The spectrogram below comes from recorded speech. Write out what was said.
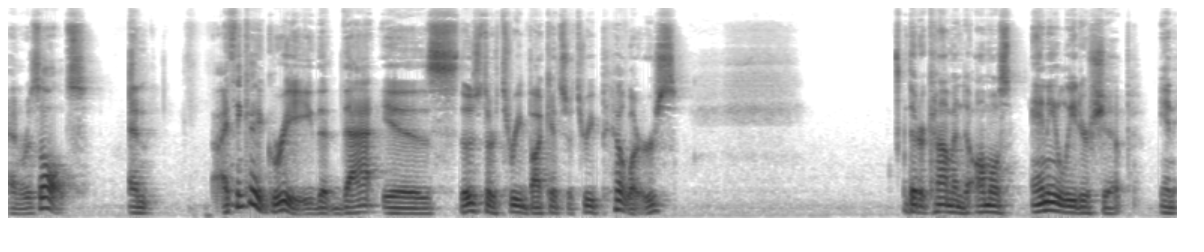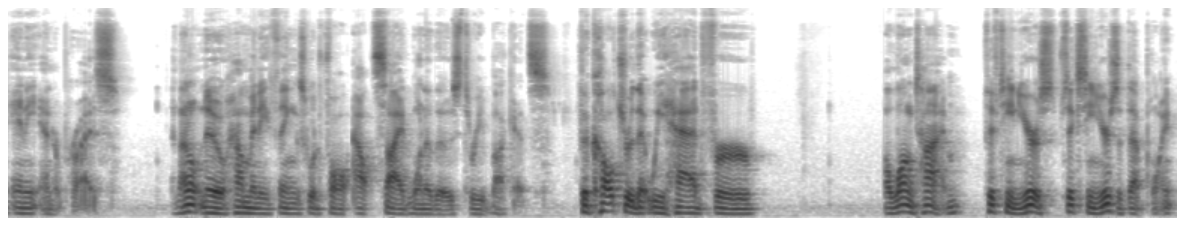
and results. And I think I agree that that is, those are three buckets or three pillars that are common to almost any leadership in any enterprise. And I don't know how many things would fall outside one of those three buckets. The culture that we had for a long time 15 years, 16 years at that point,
